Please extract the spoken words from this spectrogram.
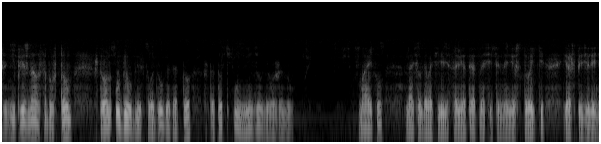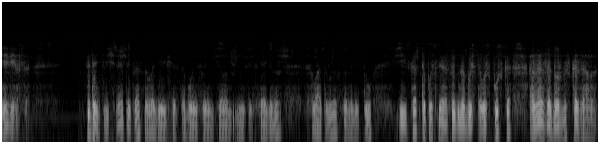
не признался бы в том, что он убил близкого друга за то, что тот унизил его жену. Майкл начал давать ей советы относительно ее стойки и распределения веса. Педантичная, прекрасно владеющая собой и своим телом миссис Хегенер схватывала все на лету, и как-то после особенно быстрого спуска она задорно сказала,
